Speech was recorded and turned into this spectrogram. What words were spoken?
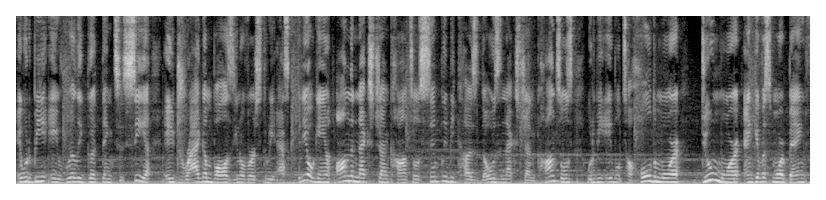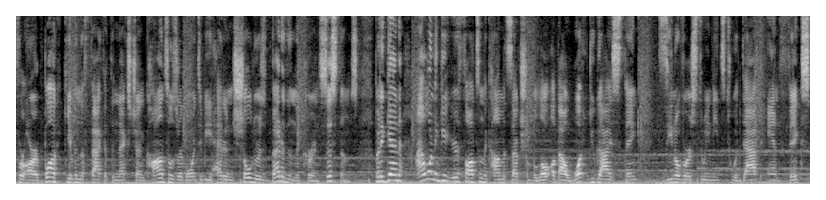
it would be a really good thing to see a Dragon Ball Xenoverse 3-esque video game on the next gen consoles simply because those next gen consoles would be able to hold more do more and give us more bang for our buck given the fact that the next gen consoles are going to be head and shoulders better than the current systems. But again, I want to get your thoughts in the comment section below about what you guys think Xenoverse 3 needs to adapt and fix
